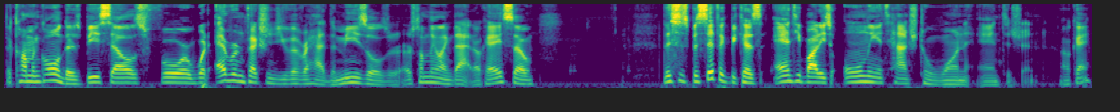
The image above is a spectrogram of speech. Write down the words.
the common cold, there's B cells for whatever infections you've ever had, the measles or, or something like that, okay? So this is specific because antibodies only attach to one antigen, okay?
